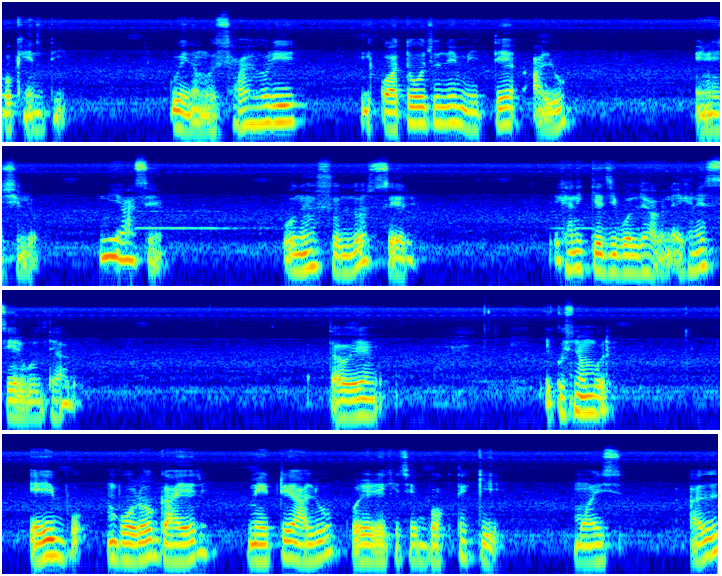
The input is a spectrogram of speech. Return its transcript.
ও খেন্তি। কুড়ি নম্বর, সহরি কত ওজনে মেতে আলু এনেছিল? নিয়ে আসে। পনেরো, ষোলো, সের। এখানে কেজি বললে হবে না, এখানে সের বলতে হবে। তবে একুশ নম্বর এই বড় গায়ের মেটে আলু করে রেখেছে বক্তা কে? ময়স আল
